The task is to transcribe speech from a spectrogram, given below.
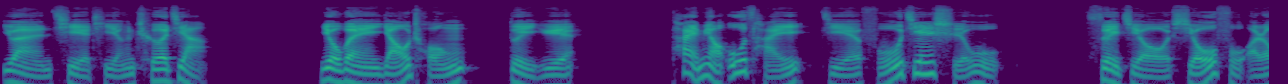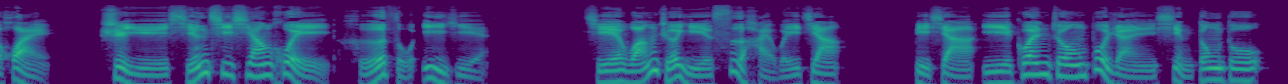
愿且停车驾。”又问姚崇，对曰：“太庙屋财皆福间食物，岁久朽腐而坏，是与刑期相会，何足异也？且亡者以四海为家，陛下以关中不忍幸东都，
